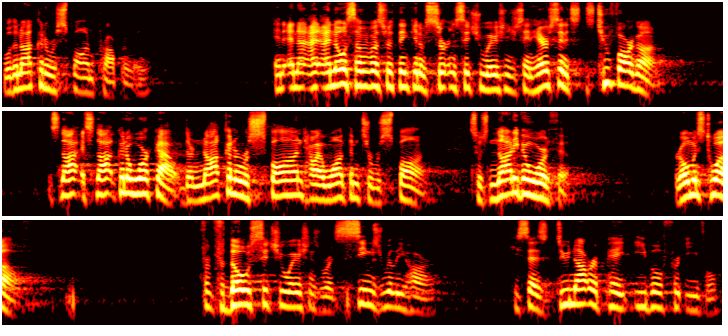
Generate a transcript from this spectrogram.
well, they're not going to respond properly. And, and I, I, know some of us are thinking of certain situations. You're saying, Harrison, it's, it's too far gone. It's not, it's not going to work out. They're not going to respond how I want them to respond. So it's not even worth it. Romans 12. For, for those situations where it seems really hard, he says, Do not repay evil for evil.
